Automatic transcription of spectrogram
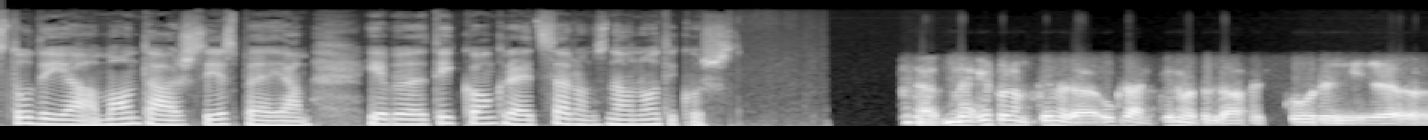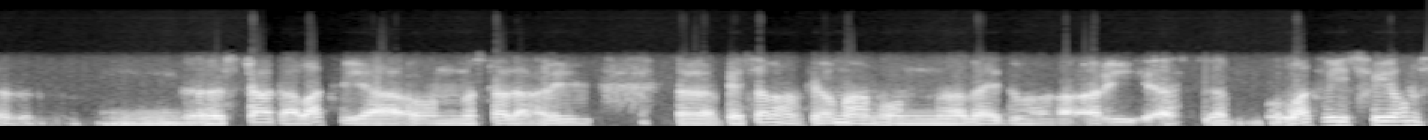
studijām, montāžas iespējām, jeb tik konkrēti sarunas nav notikušas? Ne, ir, protams, kin, Ukrainas kinematogrāfisti, kuri strādā Latvijā un strādā arī uh, pie savām filmām un uh, veido arī uh, Latvijas filmas.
